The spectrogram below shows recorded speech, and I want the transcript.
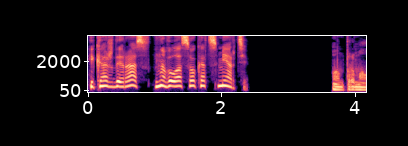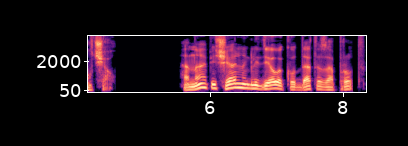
И каждый раз на волосок от смерти». Он промолчал. Она печально глядела куда-то за пруд.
